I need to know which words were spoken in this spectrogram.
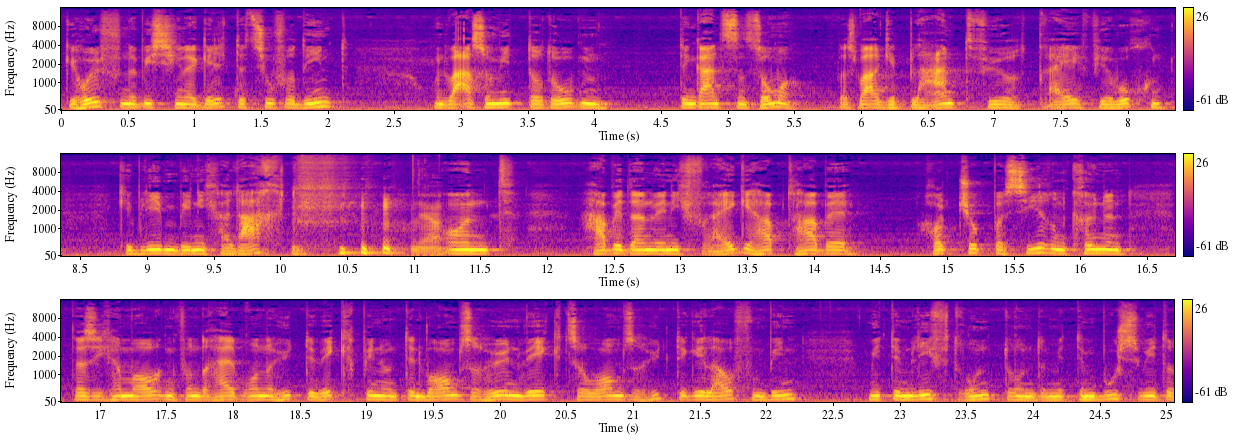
geholfen, ein bisschen Geld dazu verdient und war somit dort oben den ganzen Sommer. Das war geplant für drei, vier Wochen. Geblieben bin ich halt acht. ja. Und habe dann, wenn ich frei gehabt habe, hat schon passieren können, dass ich am Morgen von der Heilbronner Hütte weg bin und den Wormser Höhenweg zur Wormser Hütte gelaufen bin, mit dem Lift runter und mit dem Bus wieder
